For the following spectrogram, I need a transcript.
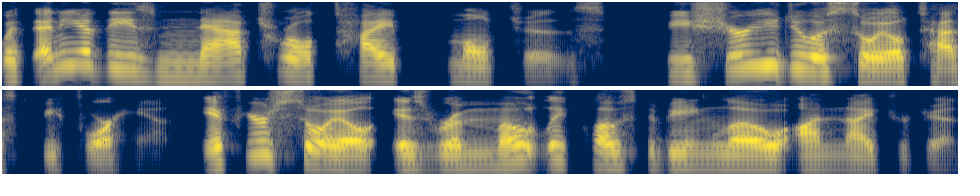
With any of these natural type mulches, be sure you do a soil test beforehand. If your soil is remotely close to being low on nitrogen,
